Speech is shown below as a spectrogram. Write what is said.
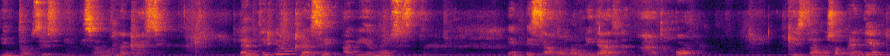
entonces empezamos la clase. La anterior clase habíamos empezado la unidad at home. ¿Qué estamos aprendiendo?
